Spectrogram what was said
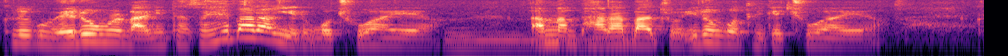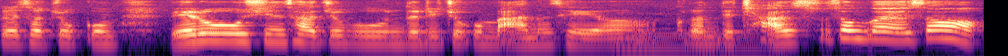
그리고 외로움을 많이 타서 해바라기 이런 거 좋아해요. 나만 바라봐줘 이런 거 되게 좋아해요. 그래서 조금 외로우신 사주분들이 조금 많으세요. 그런데 자수성가에서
